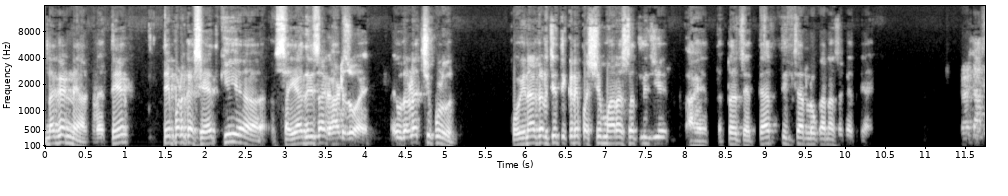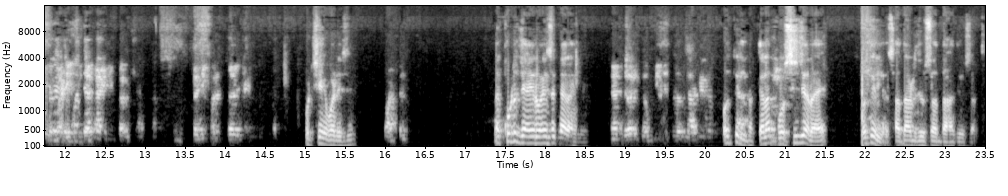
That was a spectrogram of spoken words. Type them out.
नगण्य आकडा. ते ते पण कसे आहेत की सह्याद्रीचा घाट जो आहे उदाहरणार्थ चिपळूण. कोयनाकडचे तिकडे पश्चिम महाराष्ट्रातले जे आहेत टच आहेत त्यात तीन चार लोकांना असं काहीतरी आहे. कुठचे एवढीचे कुठं जाहीर व्हायचं काय राहिलं होतील ना त्याला प्रोसिजर आहे. होतील सात आठ दिवसात दहा दिवसात.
